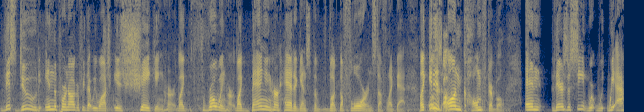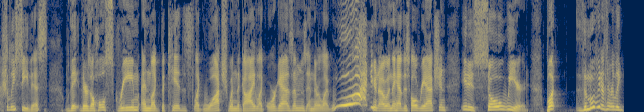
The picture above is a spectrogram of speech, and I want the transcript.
this dude in the pornography that we watch is shaking her, like throwing her, like banging her head against the like the floor and stuff like that. Like it oh, is uncomfortable. And there's a scene where we, we actually see this they, there's a whole scream and like the kids like watch when the guy like orgasms and they're like what? You know and they have this whole reaction. It is so weird. But the movie doesn't really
